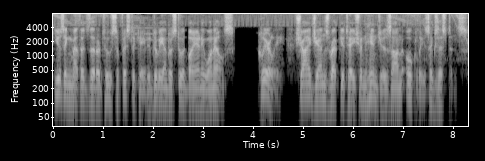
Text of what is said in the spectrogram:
using methods that are too sophisticated to be understood by anyone else. Clearly, Shai-Gen's reputation hinges on Oakley's existence.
